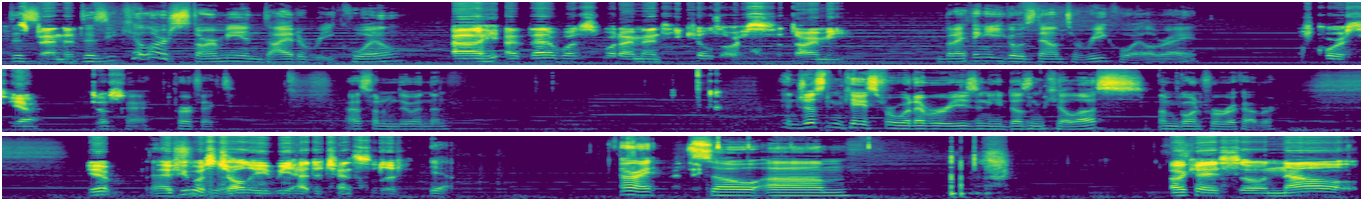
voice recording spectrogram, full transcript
He's does, banded. does he kill our Starmie and die to recoil? Uh, he, uh, that was what I meant. He kills our Starmie. But I think he goes down to recoil, right? Of course, yeah. Okay, perfect. That's what I'm doing then. And just in case, for whatever reason, he doesn't kill us, I'm going for recover. Yep. That if he was do it. Jolly, we had a chance to live. Yeah. All right. So um, Okay, so now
